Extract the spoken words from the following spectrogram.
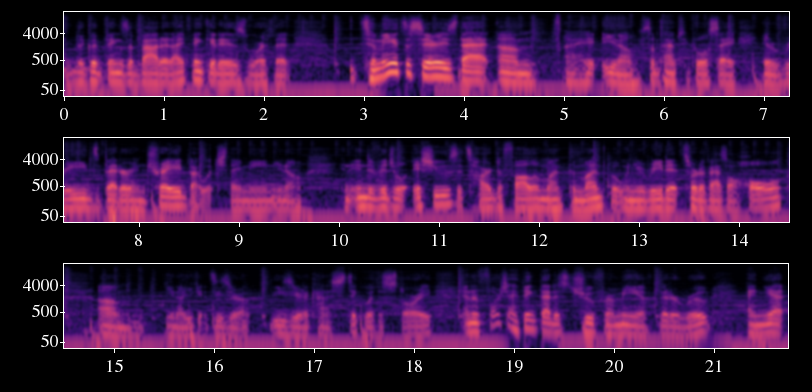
the good things about it, I think it is worth it. To me, it's a series that um, I, you know, sometimes people will say it reads better in trade, by which they mean, you know, in individual issues, it's hard to follow month to month, but when you read it sort of as a whole, um, you know, you get it's easier easier to kind of stick with the story. And unfortunately, I think that is true for me of Bitterroot, and yet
